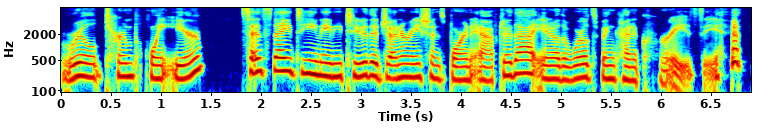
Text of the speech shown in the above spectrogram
real turn point year. Since 1982, the generations born after that, you know, the world's been kind of crazy.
